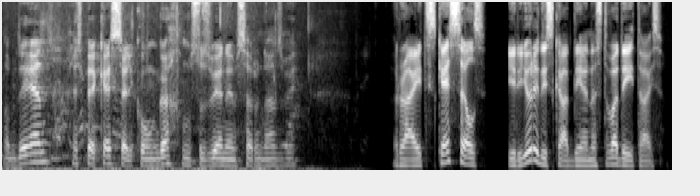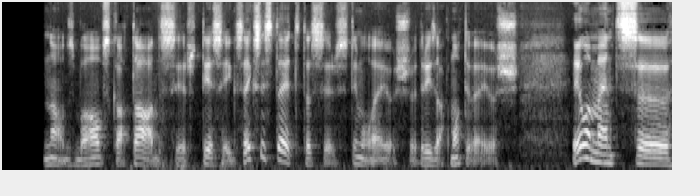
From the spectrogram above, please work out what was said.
Labdien! Es pie Keseļa kunga. Mums uz vieniem sarunāts bija. Raitis Kesels ir juridiskā dienesta vadītājs. Naudas balvas kā tādas ir tiesīgas eksistēt, tas ir stimulējošs, drīzāk motivējošs elements eh,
